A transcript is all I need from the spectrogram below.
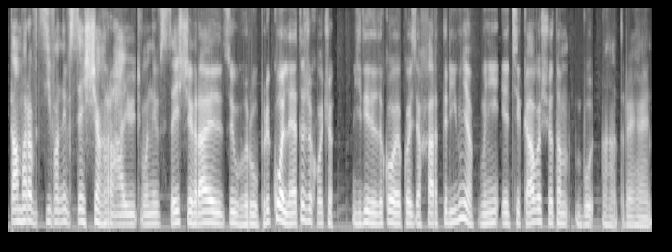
Там гравці, вони все ще грають, вони все ще грають цю гру. Прикольно, я теж хочу йти до такого якогось хард рівня. Мені е, цікаво, що там буде. Ага, треген.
